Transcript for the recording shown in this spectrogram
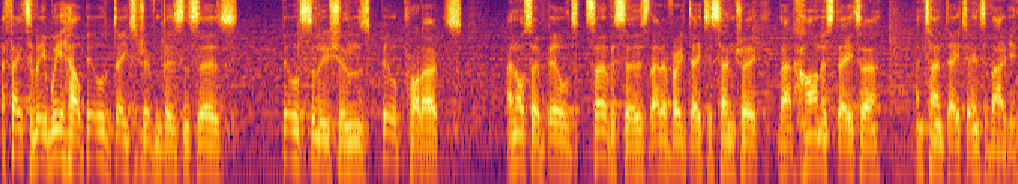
effectively we help build data-driven businesses, build solutions, build products, and also build services that are very data-centric, that harness data and turn data into value.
